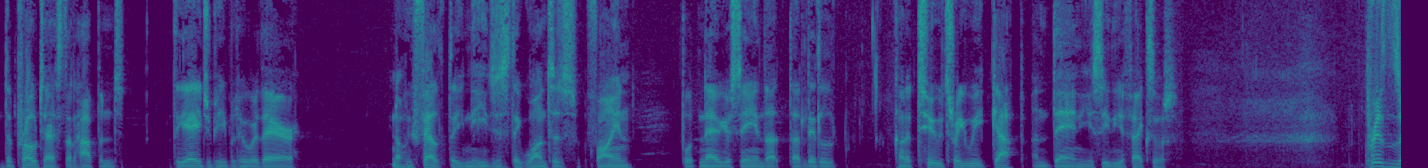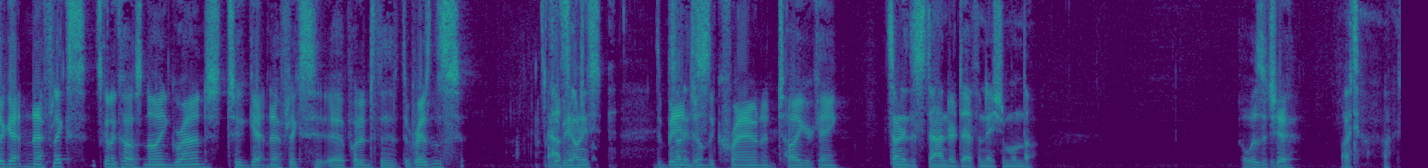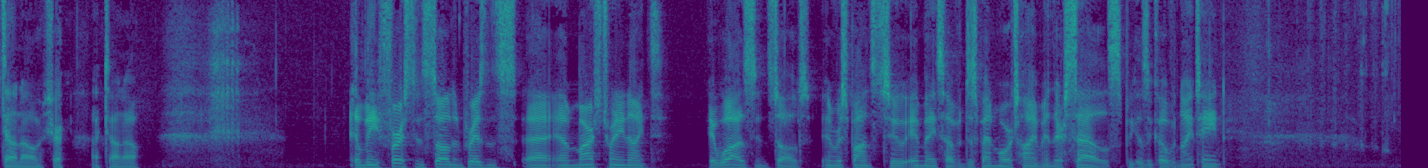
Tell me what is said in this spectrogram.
the protest that happened. The age of people who were there, you know, who felt they needed, they wanted, fine, but now you're seeing that that little kind of two three week gap, and then you see the effects of it. Prisons are getting Netflix. It's going to cost nine grand to get Netflix uh, put into the, the prisons. They'll That's be the only, to- the binge the on The Crown and Tiger King. it's only the standard definition one though. Oh, is it? Yeah. I don't, I don't know. I'm sure. I don't know. It'll be first installed in prisons uh, on March 29th. It was installed in response to inmates having to spend more time in their cells because of COVID 19.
